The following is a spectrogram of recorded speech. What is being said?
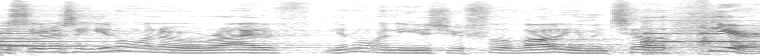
you see what I'm saying? You don't want to arrive, you don't want to use your full volume until here.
